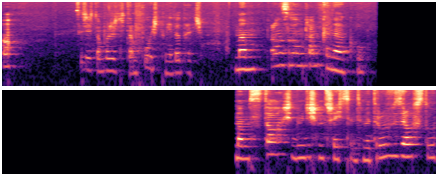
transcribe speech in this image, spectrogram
O! Chcecie to możecie tam pójść, mnie dodać. Mam brązową plamkę na oku. Mam 176 cm wzrostu,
